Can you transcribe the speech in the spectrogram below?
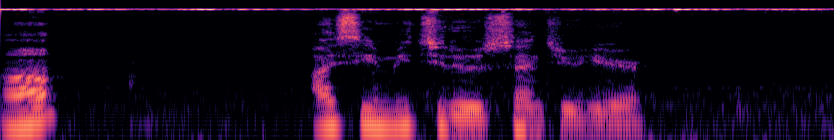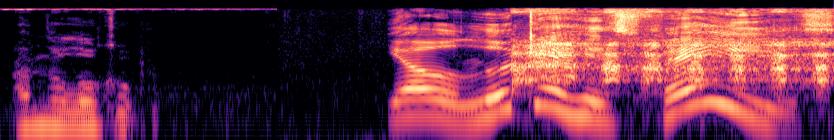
huh? I see Mitsuru sent you here. I'm the local. Yo, look at his face.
